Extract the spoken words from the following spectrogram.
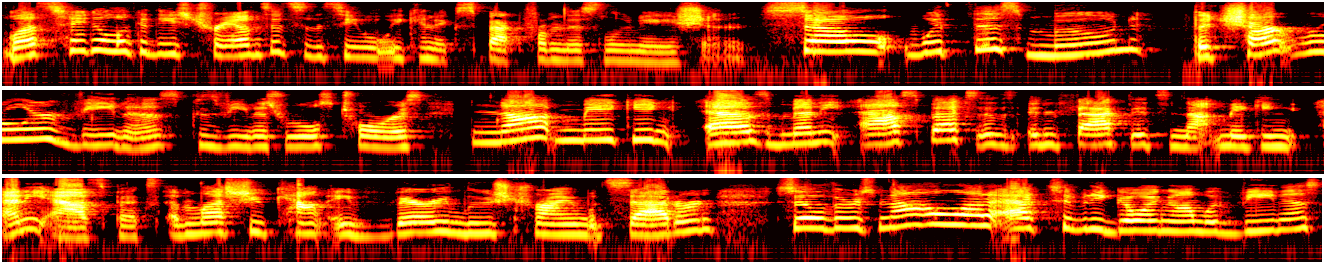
Let's take a look at these transits and see what we can expect from this lunation. So, with this moon, the chart ruler Venus, because Venus rules Taurus, not making as many aspects. As, in fact, it's not making any aspects unless you count a very loose trine with Saturn. So there's not a lot of activity going on with Venus.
